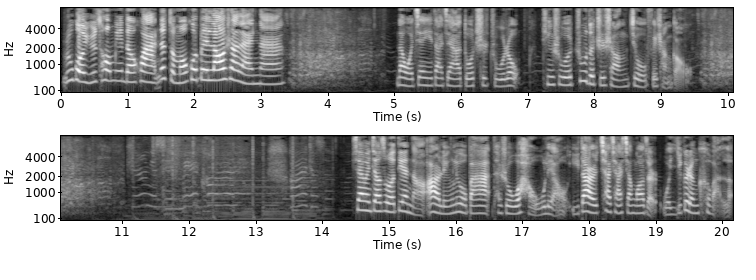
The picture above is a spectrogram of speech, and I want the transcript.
如果鱼聪明的话，那怎么会被捞上来呢？” 那我建议大家多吃猪肉，听说猪的智商就非常高。下面叫做电脑二零六八，他说我好无聊，一袋恰恰香瓜子儿，我一个人嗑完了，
